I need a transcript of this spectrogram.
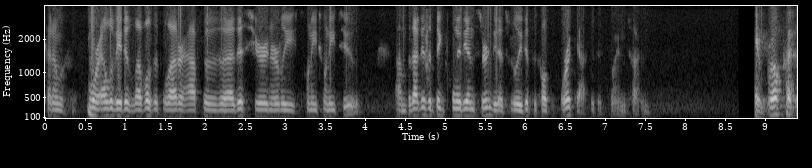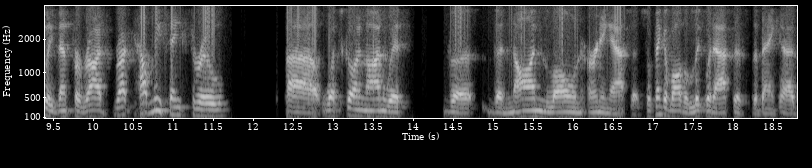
kind of more elevated levels at the latter half of uh, this year and early 2022. Um, but That is a big point of the uncertainty that's really difficult to forecast at this point in time. Okay. Real quickly then for Rod. Rod, help me think through Uh, what's going on with the the non-loan earning assets. So think of all the liquid assets the bank has.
